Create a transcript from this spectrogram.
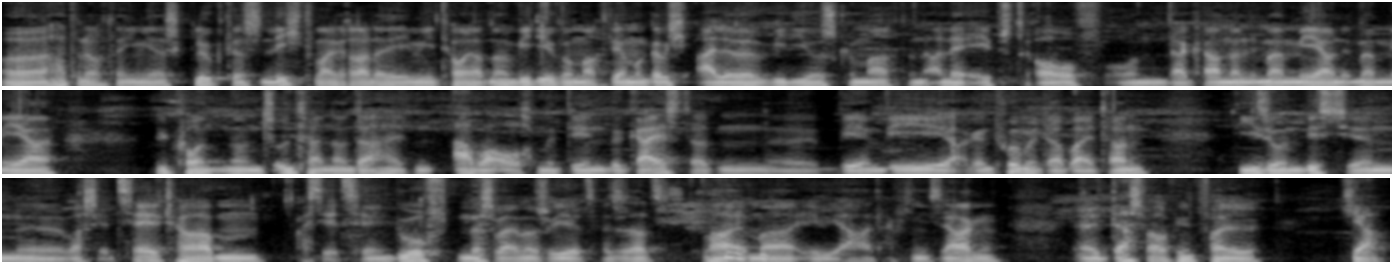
Äh, hatte noch dann irgendwie das Glück, das Licht war gerade irgendwie toll, hab noch ein Video gemacht. Wir haben, glaube ich, alle Videos gemacht und alle Apes drauf. Und da kamen dann immer mehr und immer mehr. Wir konnten uns untereinander unterhalten, aber auch mit den begeisterten äh, BMW-Agenturmitarbeitern, die so ein bisschen äh, was erzählt haben, was sie erzählen durften. Das war immer so jetzt, also das war immer, ja, darf ich nicht sagen. Äh, das war auf jeden Fall, ja,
